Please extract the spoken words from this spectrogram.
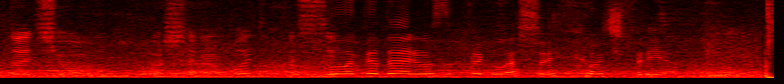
Удачи вам в вашей работе. Спасибо. Благодарю за приглашение, очень приятно.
